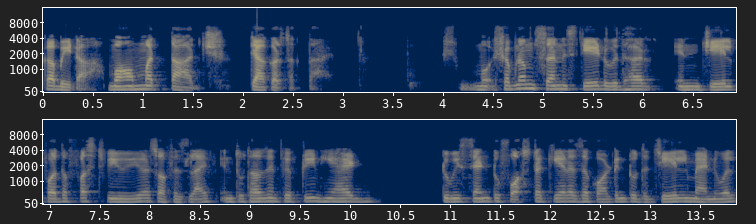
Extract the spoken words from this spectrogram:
का बेटा मोहम्मद ताज क्या कर सकता है? Shabnam's son stayed with her in jail for the first few years of his life. In 2015, he had to be sent to foster care as according to the jail manual,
